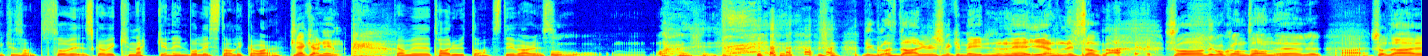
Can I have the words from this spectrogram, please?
ikke sant? Så vi, skal vi knekke den inn på lista likevel? Knekker den inn. Hvem vi ta ruta? Steve Harris? Oh. det går, Da er det jo liksom ikke Maiden igjen, liksom. Så det går ikke an å ta an eh, Så det er,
